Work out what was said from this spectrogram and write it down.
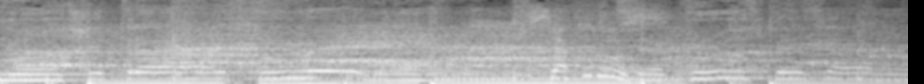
não te traço eu. Se a cruz Se a cruz pesar.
